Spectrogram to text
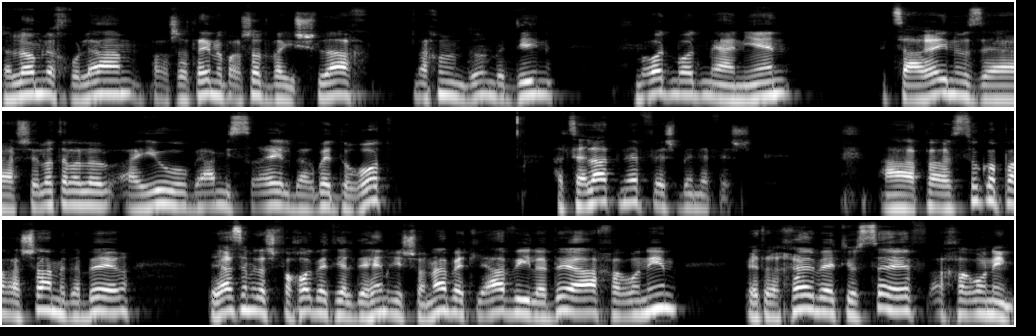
שלום לכולם, פרשתנו פרשת וישלח, אנחנו נדון בדין מאוד מאוד מעניין, לצערנו זה השאלות הללו היו בעם ישראל בהרבה דורות, הצלת נפש בנפש. הפסוק בפרשה מדבר וישם את השפחות ואת ילדיהן ראשונה ואת לאה וילדיה אחרונים ואת רחל ואת יוסף אחרונים.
